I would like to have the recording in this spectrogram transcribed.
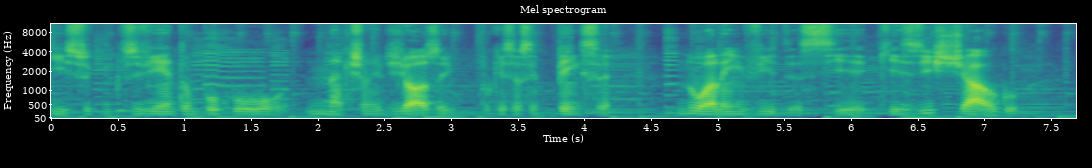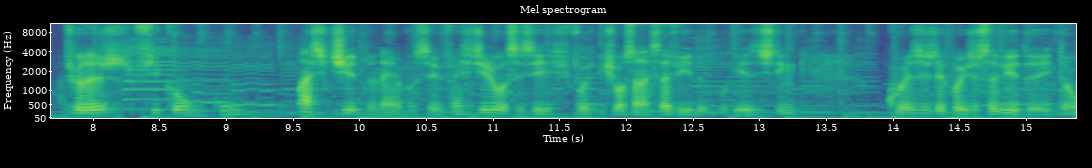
e isso inclusive entra um pouco na questão religiosa, porque se você pensa no além-vida, se que existe algo, as coisas ficam com mais sentido, né? Você faz sentido você se esforçar nessa vida, porque existem coisas depois dessa vida. Então,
